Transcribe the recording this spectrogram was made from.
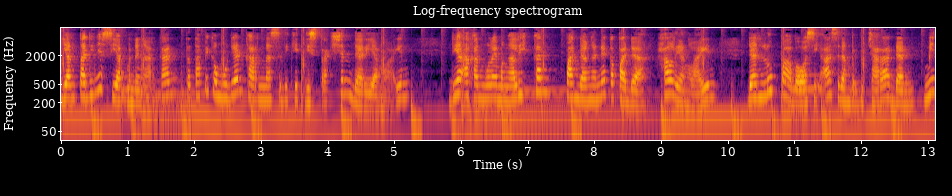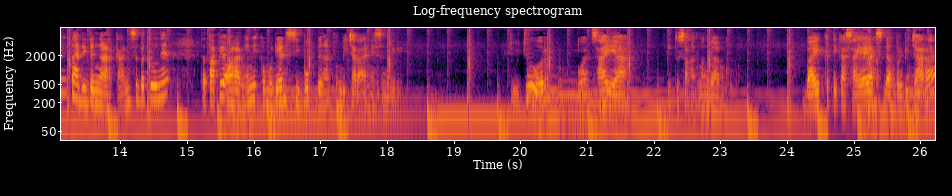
yang tadinya siap mendengarkan, tetapi kemudian karena sedikit distraction dari yang lain, dia akan mulai mengalihkan pandangannya kepada hal yang lain dan lupa bahwa si A sedang berbicara dan minta didengarkan sebetulnya, tetapi orang ini kemudian sibuk dengan pembicaraannya sendiri. Jujur, buat saya itu sangat mengganggu. Baik ketika saya yang sedang berbicara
